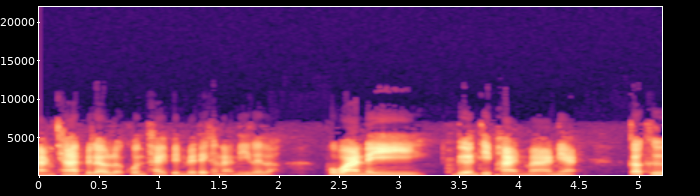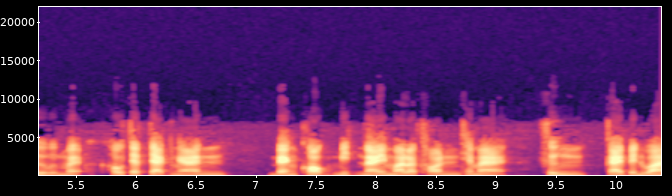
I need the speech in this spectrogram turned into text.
ต่างชาติไปแล้วเหรอคนไทยเป็นไม่ได้ขนาดนี้เลยเหรอ เพราะว่าในเดือนที่ผ่านมาเนี่ย ก็คือเขาจะจัดงาน Bangkok Midnight Marathon ใช่ไหมซึ่งกลายเป็นว่า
